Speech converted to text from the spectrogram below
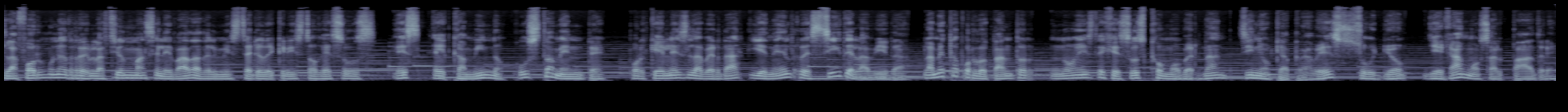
la fórmula de revelación más elevada del misterio de Cristo Jesús. Es el camino, justamente porque Él es la verdad y en Él reside la vida. La meta, por lo tanto, no es de Jesús como verdad, sino que a través suyo llegamos al Padre.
